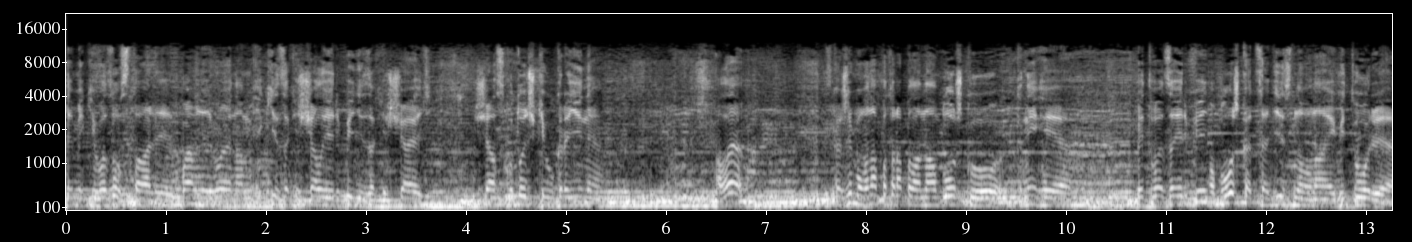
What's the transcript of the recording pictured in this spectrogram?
тим, які в Азовсталі, пам'яті воїнам, які захищали Ірпінь і захищають зараз куточки України. Але, скажімо, вона потрапила на обложку книги Битва за Ірпінь. Обложка ця дійсно вона відтворює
